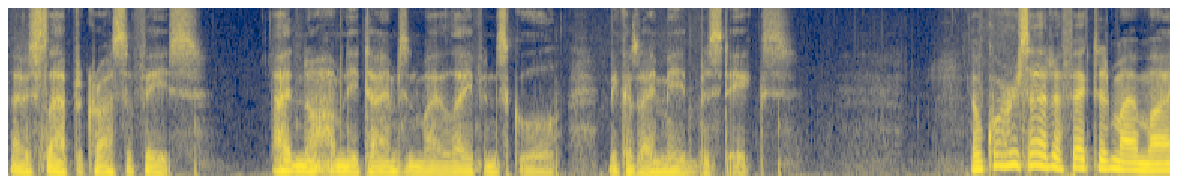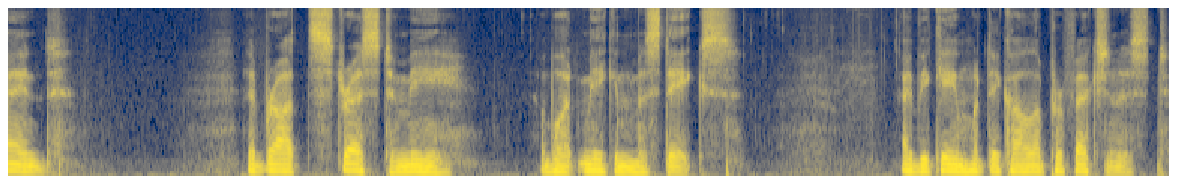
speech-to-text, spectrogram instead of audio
I was slapped across the face. I don't know how many times in my life in school because I made mistakes. Of course, that affected my mind. It brought stress to me about making mistakes. I became what they call a perfectionist,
